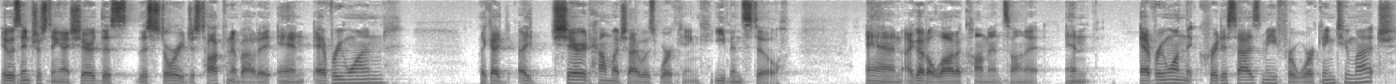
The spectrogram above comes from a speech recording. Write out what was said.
it was interesting. I shared this this story just talking about it, and everyone, like I I shared how much I was working, even still, and I got a lot of comments on it, and everyone that criticized me for working too much,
